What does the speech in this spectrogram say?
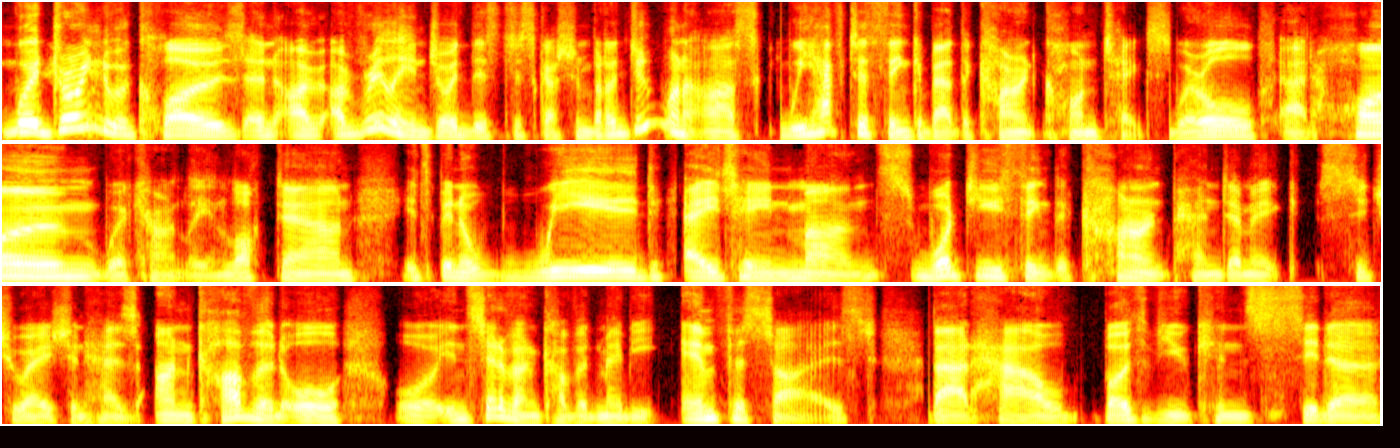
We're drawing to a close and I've, I've, really enjoyed this discussion but i do want to ask we have to think about the current context. We're all at home we're currently in lockdown. It's been a weird 18 months. What do you think the current pandemic situation has uncovered or or instead of uncovered maybe emphasized about how both of you consider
